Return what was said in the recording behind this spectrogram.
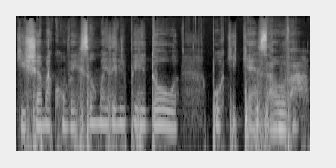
que chama a conversão, mas ele perdoa porque quer salvar.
